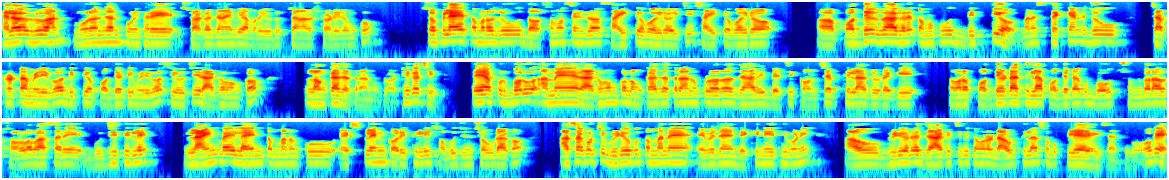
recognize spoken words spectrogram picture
Hello everyone ମୁଁ ରଞ୍ଜନ ପୁଣି ଥରେ ସ୍ୱାଗତ ଜଣାଇବି ଆମର ୟୁଟ୍ୟୁବ୍ ଚ୍ୟାନେଲ୍ ଷ୍ଟଡି ରୁମ୍କୁ ସୋ ପିଲାଏ ତୁମର ଯେଉଁ ଦଶମ ଶ୍ରେଣୀର ସାହିତ୍ୟ ବହି ରହିଛି ସାହିତ୍ୟ ବହିର ପଦ୍ୟ ବିଭାଗରେ ତୁମକୁ ଦ୍ୱିତୀୟ ମାନେ ସେକେଣ୍ଡ ଯେଉଁ ଚାପ୍ଟରଟା ମିଳିବ ଦ୍ୱିତୀୟ ପଦ୍ୟଟି ମିଳିବ ସେ ହେଉଛି ରାଘବଙ୍କ ଲଙ୍କା ଯାତ୍ରାନୁକୂଳ ଠିକ୍ ଅଛି? ତ ଏହା ପୂର୍ବରୁ ଆମେ ରାଘବଙ୍କ ଲଙ୍କା ଯାତ୍ରାନୁକୂଳର ଯାହା ବି ବେସିକ୍ କନସେପ୍ଟ ଥିଲା ଯେଉଁଟାକି ତୁମର ପଦ୍ୟଟା ଥିଲା ପଦ୍ୟଟାକୁ ବହୁତ ସୁନ୍ଦର ଆଉ ସରଳ ଭାଷାରେ ବୁଝିଥିଲେ ଲାଇନ୍ ବାଇ ଲାଇନ୍ ତୁମମାନଙ୍କୁ ଏକ୍ସପ୍ଲେନ୍ କରିଥିଲି ସବୁ ଜିନିଷ ଗୁଡ଼ାକ। ଆଶା କରୁଛି ଭିଡ଼ିଓକୁ ତୁମମାନେ ଏବେ ଯାଏଁ ଦେଖି ନେଇଥିବଣି। ଆଉ ଭିଡ଼ିଓରେ ଯାହା କିଛି ବି ତୁମର ଡାଉଟ୍ ଥିଲା ସବୁ କ୍ଲିୟର ହେଇସାରିଥିବ ଓକେ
